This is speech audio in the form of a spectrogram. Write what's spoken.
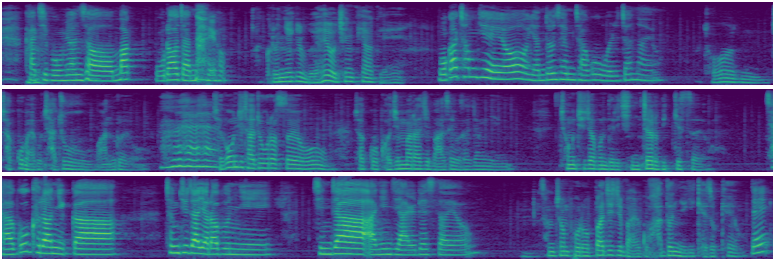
같이 보면서 막 울어잖아요. 그런 얘기를 왜 해요, 창피하게. 뭐가 창피해요? 연돈쌤 자고 울잖아요. 저 음, 자꾸 말고 자주 안 울어요. 제가 언제 자주 울었어요. 자꾸 거짓말하지 마세요, 사장님. 청취자분들이 진짜로 믿겠어요. 자고 그러니까 청취자 여러분이 진짜 아닌지 알겠어요. 삼천포로 빠지지 말고 하던 얘기 계속해요. 네?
